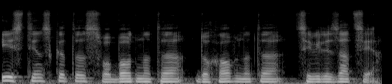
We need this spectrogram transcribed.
истинската, свободната, духовната цивилизация.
